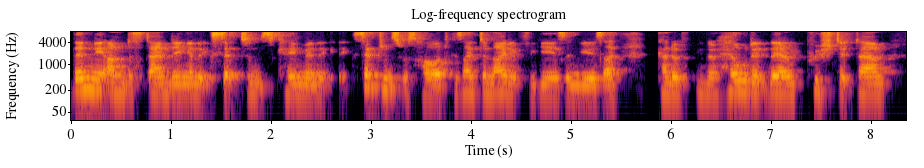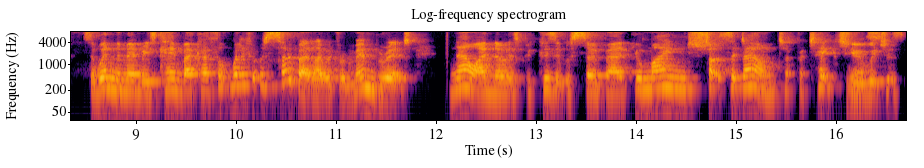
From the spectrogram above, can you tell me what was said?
then the understanding and acceptance came in. Acceptance was hard because I denied it for years and years. I kind of, you know, held it there and pushed it down. So when the memories came back, I thought, well, if it was so bad, I would remember it. Now I know it's because it was so bad. Your mind shuts it down to protect you, yes. which is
